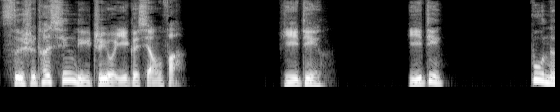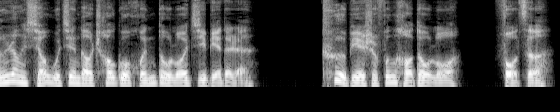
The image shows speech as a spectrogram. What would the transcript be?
此时他心里只有一个想法：一定，一定不能让小五见到超过魂斗罗级别的人，特别是封号斗罗，否则……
